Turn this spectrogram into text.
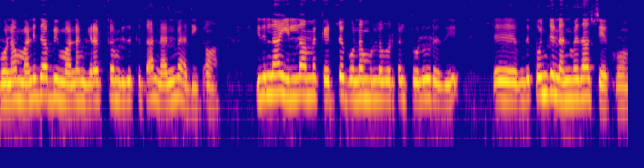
குணம் மனிதாபிமானம் இரக்கம் இதுக்கு தான் நன்மை அதிகம். இதெல்லாம் இல்லாமல் கெட்ட குணம் உள்ளவர்கள் தொழுகிறது வந்து கொஞ்சம் நன்மை தான் சேர்க்கும்.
